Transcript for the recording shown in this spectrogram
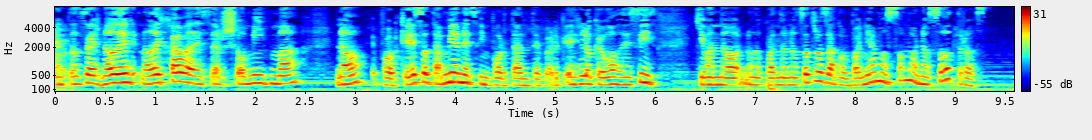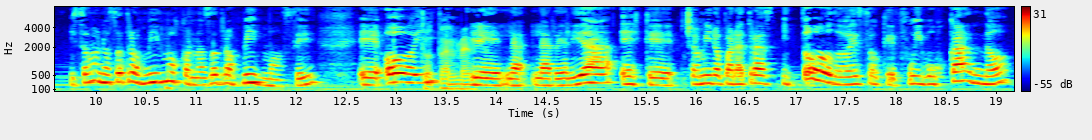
Entonces no, no dejaba de ser yo misma, ¿no? Porque eso también es importante, porque es lo que vos decís, que cuando, cuando nosotros acompañamos somos nosotros y somos nosotros mismos con nosotros mismos, ¿sí? Eh, hoy eh, la, la, realidad es que yo miro para atrás y todo eso que fui buscando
